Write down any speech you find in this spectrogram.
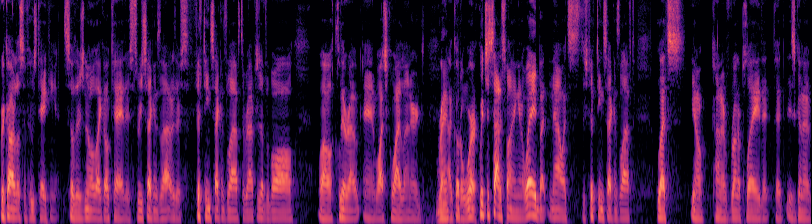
regardless of who's taking it. So there's no like, okay, there's three seconds left or there's 15 seconds left. The Raptors have the ball. well, clear out and watch Kawhi Leonard right. uh, go to work, which is satisfying in a way. But now it's there's 15 seconds left. Let's you know kind of run a play that that is going to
